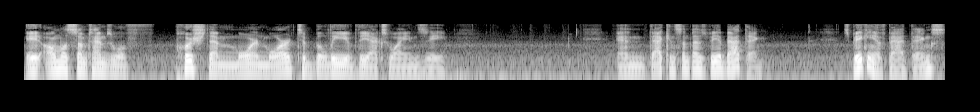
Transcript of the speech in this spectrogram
It almost sometimes will f- push them more and more to believe the X, Y, and Z, and that can sometimes be a bad thing. Speaking of bad things,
